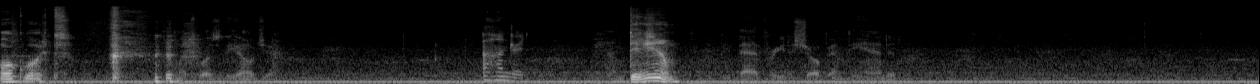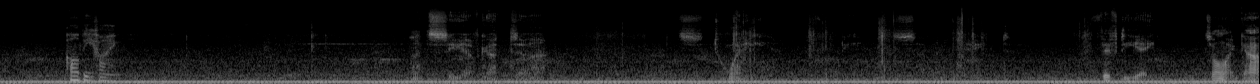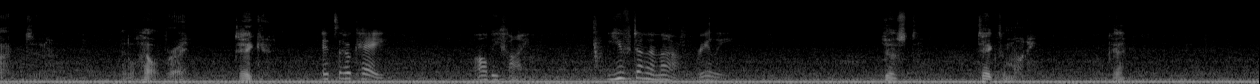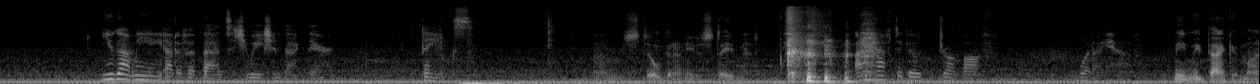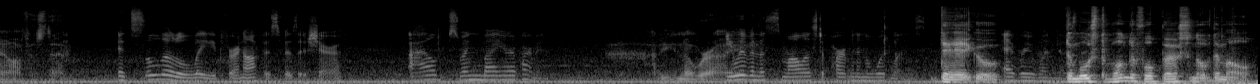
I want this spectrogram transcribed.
Awkward. How much was it he owed you? A hundred. Damn. It'd be bad for you to show up empty-handed. I'll be fine. Let's see, I've got, uh... It's 20, 40, 7, 8, 58. It's all I got. Uh, it'll help, right? Take it. It's okay. I'll be fine. You've done enough, really. Just take the money, okay? You got me out of a bad situation back there. Thanks. I'm still gonna need a statement. I have to go drop off what I have. Meet me back at my office then. It's a little late for an office visit, Sheriff. I'll swing by your apartment. How do you know where I You live in the smallest apartment in the woodlands. There you go. Everyone knows The that. most wonderful person of them all.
